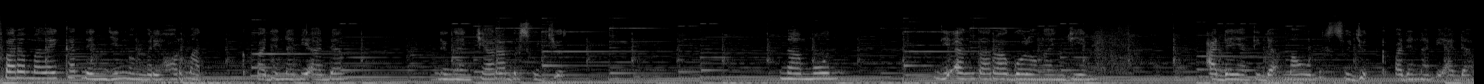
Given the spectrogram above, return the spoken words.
Para malaikat dan jin memberi hormat kepada Nabi Adam dengan cara bersujud. Namun, di antara golongan jin, ada yang tidak mau bersujud kepada Nabi Adam.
